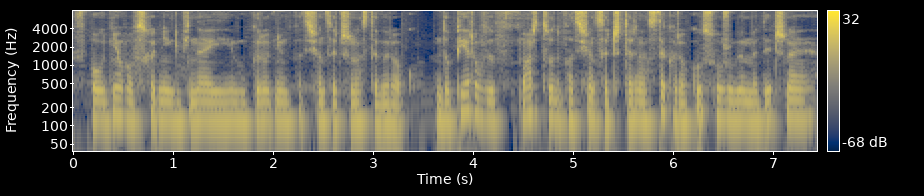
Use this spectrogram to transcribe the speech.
w południowo-wschodniej Gwinei w grudniu 2013 roku. Dopiero w marcu 2014 roku służby medyczne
